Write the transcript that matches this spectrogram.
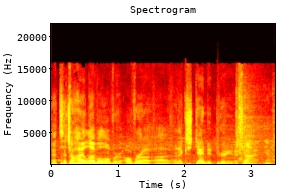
At such a high level over over a, an extended period of time. Yeah.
